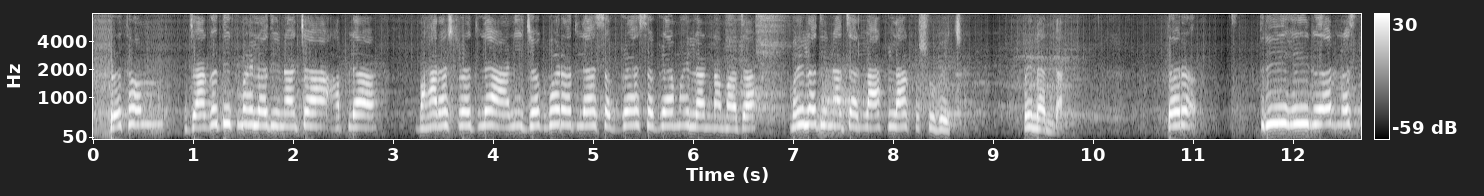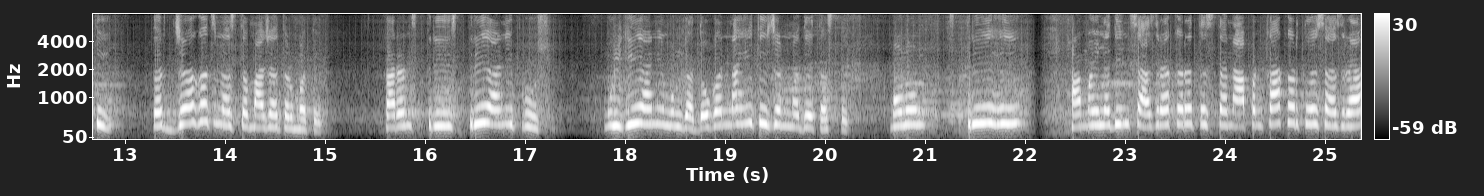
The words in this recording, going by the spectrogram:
प्रथम जागतिक महिला दिनाच्या आपल्या महाराष्ट्रातल्या आणि जगभरातल्या सगळ्या सगळ्या महिलांना माझा महिला दिनाचा लाख लाख शुभेच्छा पहिल्यांदा. तर स्त्री ही जर नसती तर जगच नसतं माझ्या तर मते. कारण स्त्री स्त्री आणि पुरुष मुलगी आणि मुलगा दोघांनाही ती जन्म देत असते. म्हणून स्त्री ही हा महिला दिन साजरा करत असताना आपण का करतोय साजरा?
